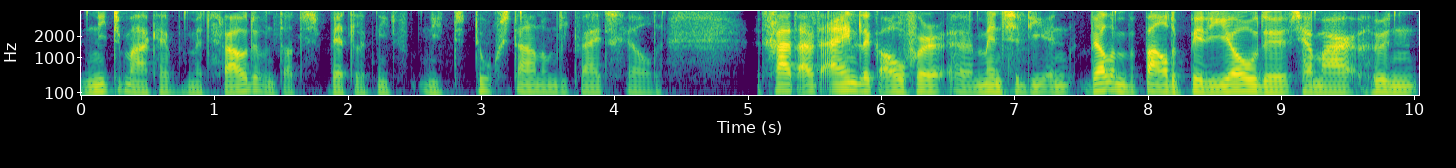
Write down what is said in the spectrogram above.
niet te maken hebben met fraude, want dat is wettelijk niet, niet toegestaan om die kwijt. Het gaat uiteindelijk over mensen die een, wel een bepaalde periode zeg maar, hun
